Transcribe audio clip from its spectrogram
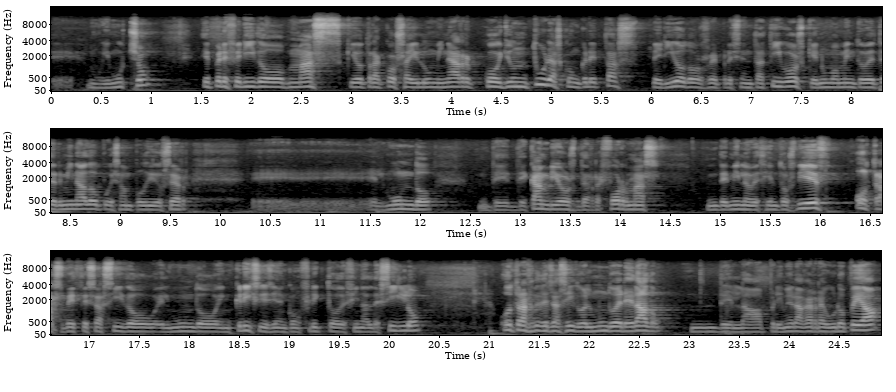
eh, muy mucho, He preferido más que otra cosa iluminar coyunturas concretas, periodos representativos que en un momento determinado pues, han podido ser eh, el mundo de, de, cambios, de reformas de 1910, otras veces ha sido el mundo en crisis y en conflicto de final de siglo, otras veces ha sido el mundo heredado de la Primera Guerra Europea,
